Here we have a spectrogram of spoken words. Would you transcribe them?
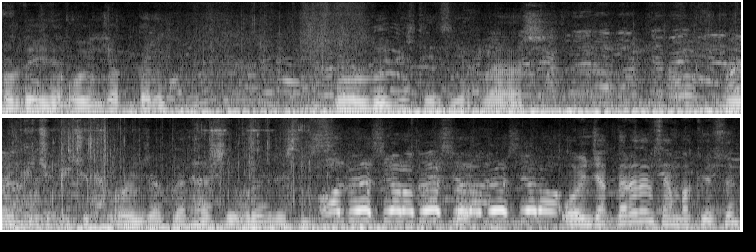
Burada yine oyuncakların olduğu bir tezgah var. Böyle küçük küçük oyuncaklar her şeyi bulabilirsiniz. Al 5 lira 5 lira 5 lira. Oyuncaklara da mı sen bakıyorsun?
